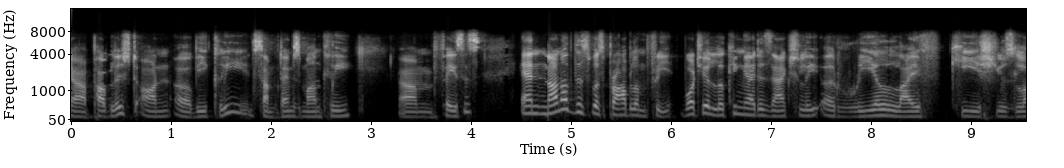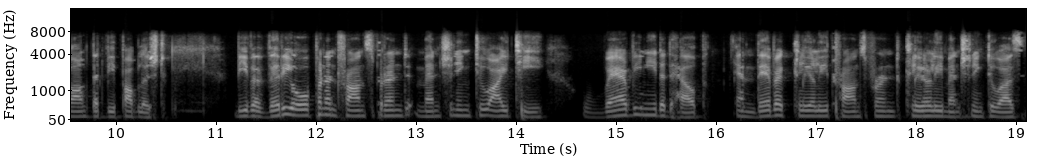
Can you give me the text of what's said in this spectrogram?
uh, published on a weekly, sometimes monthly um, phases. And none of this was problem free. What you're looking at is actually a real life key issues log that we published. We were very open and transparent, mentioning to IT where we needed help, and they were clearly transparent, clearly mentioning to us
